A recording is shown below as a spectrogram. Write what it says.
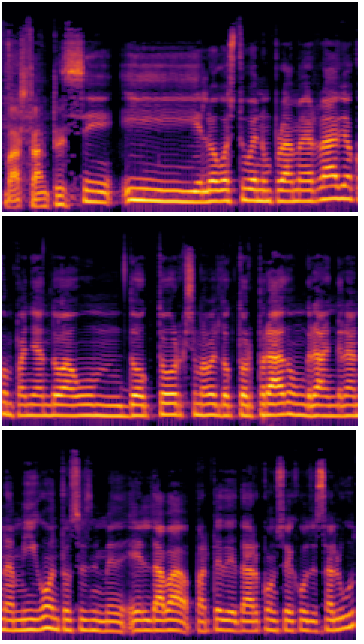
Bastante. Sí, y luego estuve en un programa de radio acompañando a un doctor que se llamaba el doctor Prado, un gran, gran amigo, entonces él daba, aparte de dar consejos de salud,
